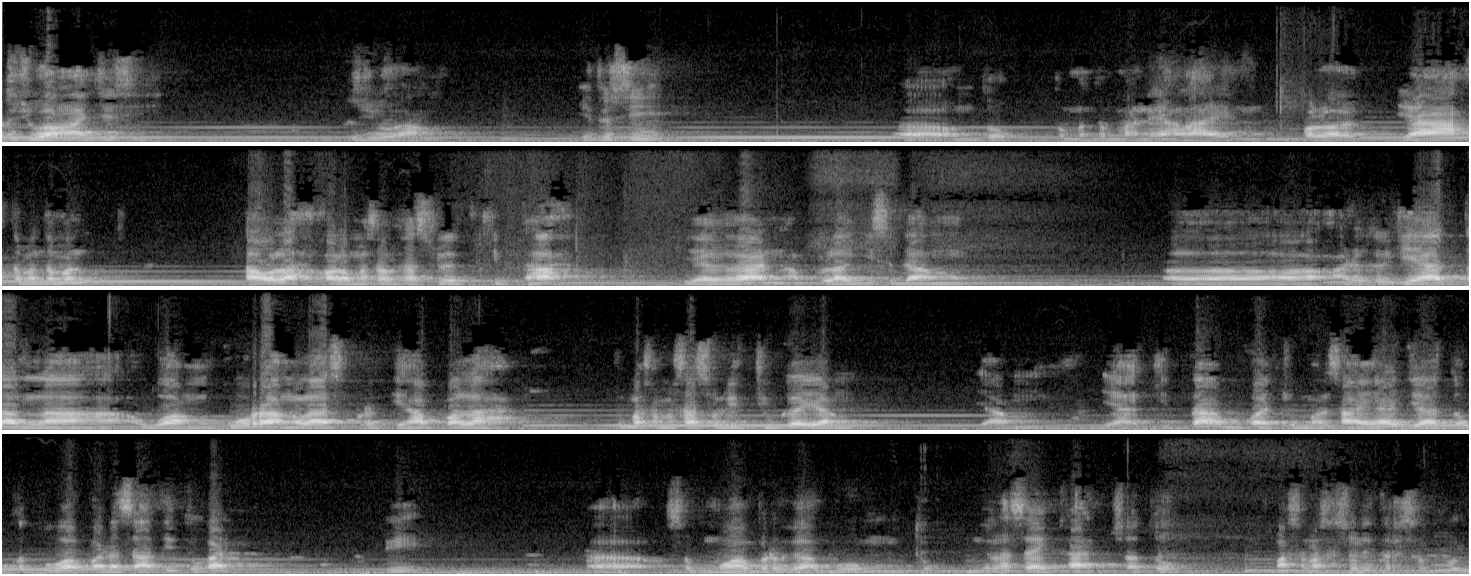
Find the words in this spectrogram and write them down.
berjuang aja sih. Berjuang. Itu sih uh, untuk teman-teman yang lain. Kalau ya teman-teman tahulah kalau masa-masa sulit kita, ya kan, apalagi sedang uh, ada kegiatan lah, uang kurang lah, seperti apalah, itu masa-masa sulit juga yang yang ya kita bukan cuma saya aja atau ketua pada saat itu kan, tapi uh, semua bergabung untuk menyelesaikan satu masa-masa sulit tersebut.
